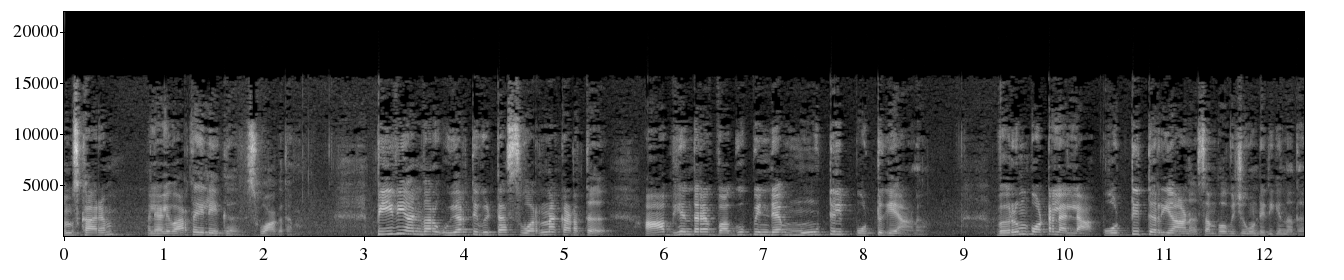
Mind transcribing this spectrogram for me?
നമസ്കാരം. മലയാളി വാർത്തയിലേക്ക് സ്വാഗതം. പി വി അൻവർ ഉയർത്തിവിട്ട സ്വർണക്കടത്ത് ആഭ്യന്തര വകുപ്പിന്റെ മൂട്ടിൽ പൊട്ടുകയാണ്. വെറും പൊട്ടലല്ല പൊട്ടിത്തെറിയാണ് സംഭവിച്ചുകൊണ്ടിരിക്കുന്നത്.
